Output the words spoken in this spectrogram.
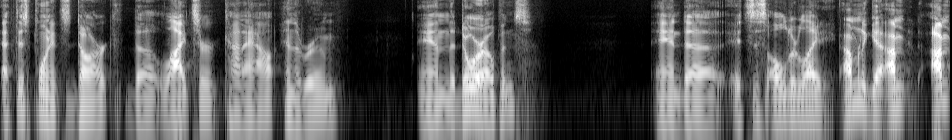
at this point it's dark. The lights are kind of out in the room, and the door opens, and uh, it's this older lady. I'm gonna get. I'm. I'm.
